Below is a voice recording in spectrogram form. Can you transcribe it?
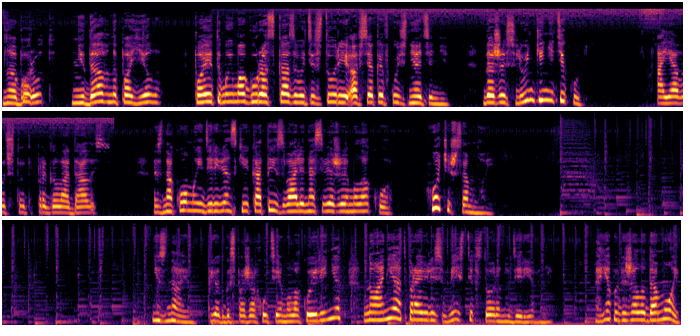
«Наоборот, недавно поела, поэтому и могу рассказывать истории о всякой вкуснятине. Даже слюньки не текут». А я вот что-то проголодалась. Знакомые деревенские коты звали на свежее молоко. Хочешь со мной? Не знаю, пьет госпожа Хутия молоко или нет, но они отправились вместе в сторону деревни. А я побежала домой,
